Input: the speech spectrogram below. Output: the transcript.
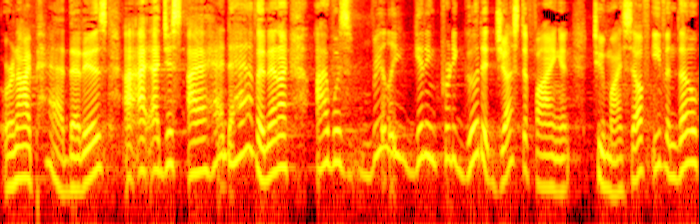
Or an iPad, that is. I, I just, I had to have it. And I, I was really getting pretty good at justifying it to myself, even though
